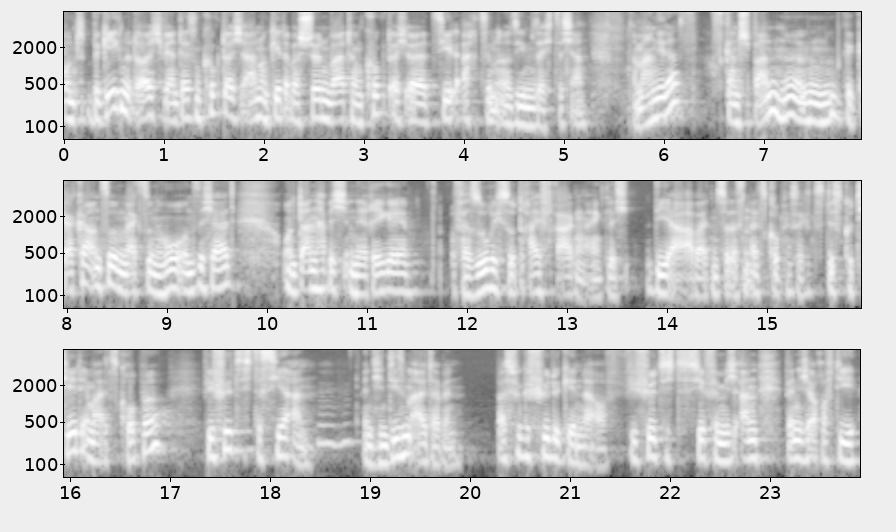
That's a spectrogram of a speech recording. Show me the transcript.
und begegnet euch währenddessen, guckt euch an und geht aber schön weiter und guckt euch euer Ziel 18 oder 67 an. Dann machen die das. Das ist ganz spannend, ne? Gegacker und so, merkst du eine hohe Unsicherheit. Und dann habe ich in der Regel, versuche ich so drei Fragen eigentlich, die erarbeiten zu lassen als Gruppe. Ich sage, jetzt diskutiert ihr mal als Gruppe, wie fühlt sich das hier an, mhm. wenn ich in diesem Alter bin? Was für Gefühle gehen da auf? Wie fühlt sich das hier für mich an, wenn ich auch auf die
